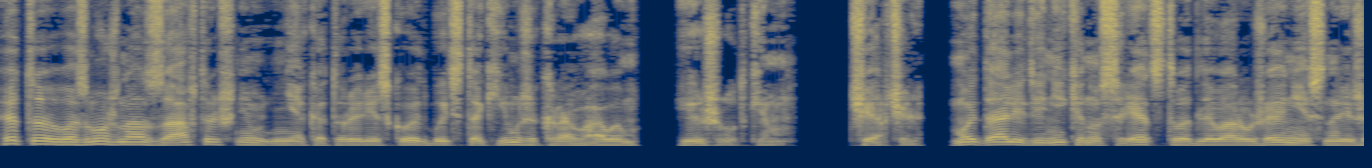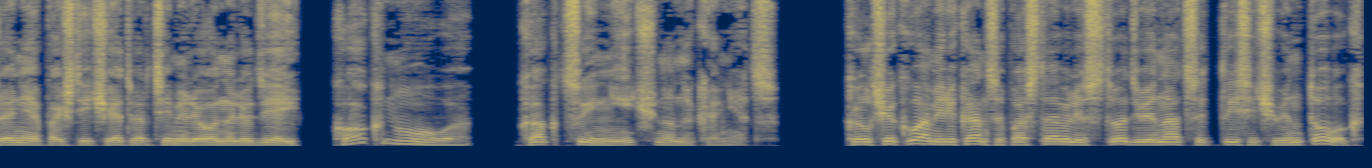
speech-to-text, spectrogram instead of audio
Это, возможно, о завтрашнем дне, который рискует быть таким же кровавым и жутким. Черчилль. Мы дали Деникину средства для вооружения и снаряжения почти четверти миллиона людей. Как ново! Как цинично, наконец! Колчаку американцы поставили 112 тысяч винтовок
